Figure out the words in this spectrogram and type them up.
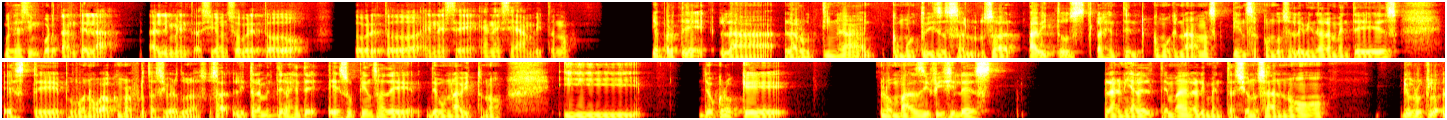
pues es importante la, alimentación, sobre todo, sobre todo en ese, en ese ámbito, ¿no? Y aparte, la, la rutina, como tú dices, o sea, hábitos, la gente como que nada más piensa cuando se le viene a la mente es, este, pues bueno, voy a comer frutas y verduras. O sea, literalmente la gente eso piensa de, de un hábito, ¿no? Y yo creo que lo más difícil es planear el tema de la alimentación, o sea, no yo creo que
